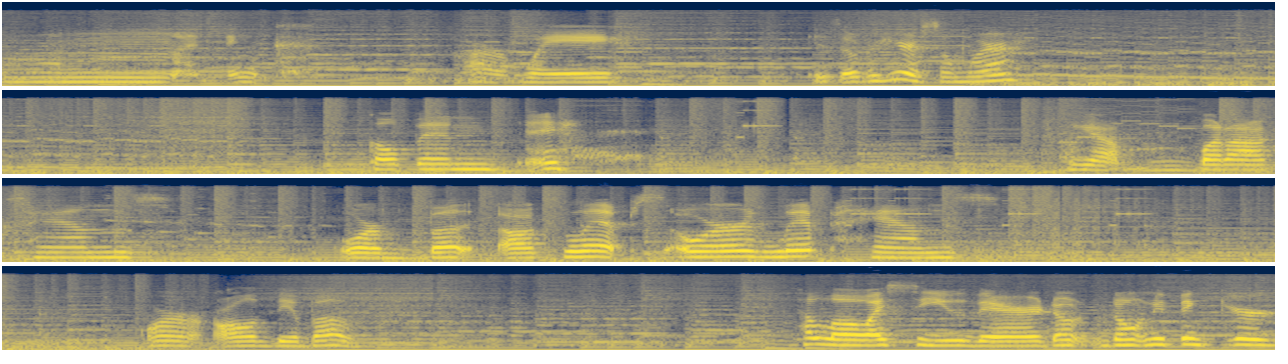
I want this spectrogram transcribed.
Um, I think our way is over here somewhere. Gulpin, eh. We got buttocks hands, or buttocks lips, or lip hands, or all of the above. Hello, I see you there. Don't don't you think you're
